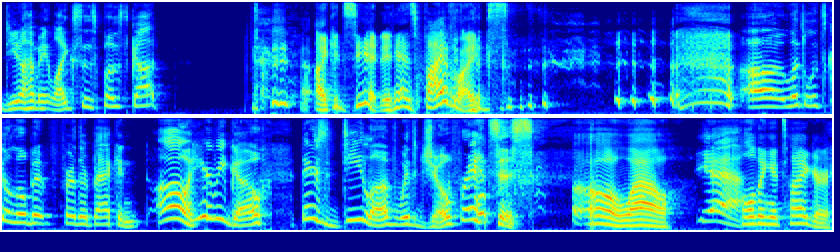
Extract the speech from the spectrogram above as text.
do you know how many likes this post got? I can see it. It has five likes. Uh, let, let's go a little bit further back and oh, here we go. There's D Love with Joe Francis. oh, wow. Yeah, Holding a tiger.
